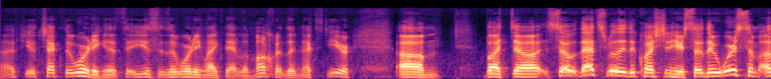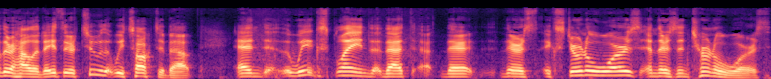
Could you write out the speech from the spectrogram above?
Uh, if you check the wording, it uses the wording like that. Lamachar the next year. Um, but uh, so that's really the question here. So there were some other holidays. There are two that we talked about, and we explained that that there's external wars and there's internal wars.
